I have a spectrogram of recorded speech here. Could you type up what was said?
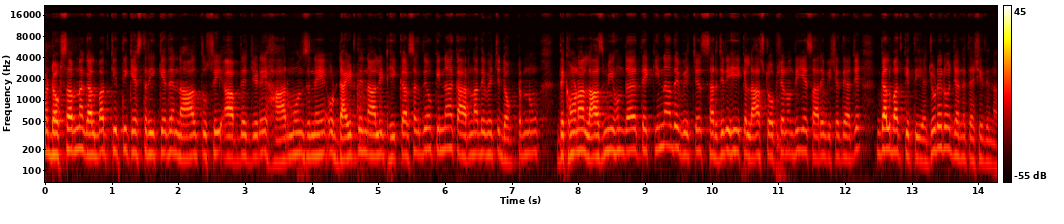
ਅ, ਡਾਕਟਰ ਸਾਹਿਬ ਨਾਲ ਗੱਲਬਾਤ ਕੀਤੀ ਕਿਸ ਤਰੀਕੇ ਦੇ ਨਾਲ ਤੁਸੀਂ ਆਪਦੇ ਜਿਹੜੇ ਹਾਰਮੋਨਸ ਨੇ ਉਹ ਡਾਈਟ ਦੇ ਨਾਲ ਹੀ ਠੀਕ ਕਰ ਸਕਦੇ ਹੋ? ਕਿੰਨਾ ਕਾਰਨਾਂ ਦੇ ਵਿੱਚ ਡਾਕਟਰ ਨੂੰ ਦਿਖਾਉਣਾ ਲਾਜ਼ਮੀ ਹੁੰਦਾ ਹੈ ਤੇ ਕਿੰਨਾ ਦੇ ਵਿੱਚ ਸਰਜਰੀ ਹੀ ਇੱਕ ਲਾਸਟ ਆਪਸ਼ਨ ਹੁੰਦੀ ਹੈ? ਇਹ ਸਾਰੇ ਵਿਸ਼ੇ ਤੇ ਅੱਜ ਗੱਲਬਾਤ ਕੀਤੀ ਹੈ। ਜੁੜੇ ਰਹੋ ਜਨਤੈਸ਼ੀ ਦੇ ਨਾਲ।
